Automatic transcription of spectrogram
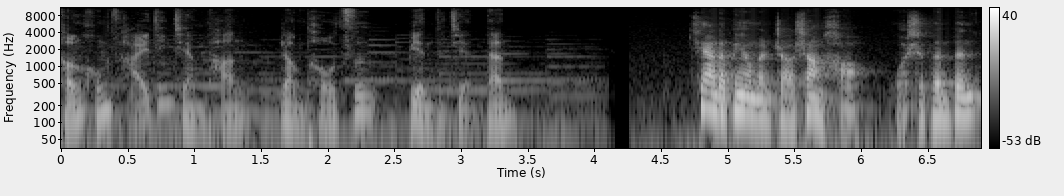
腾宏财经讲堂，让投资变得简单。亲爱的朋友们，早上好，我是奔奔，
